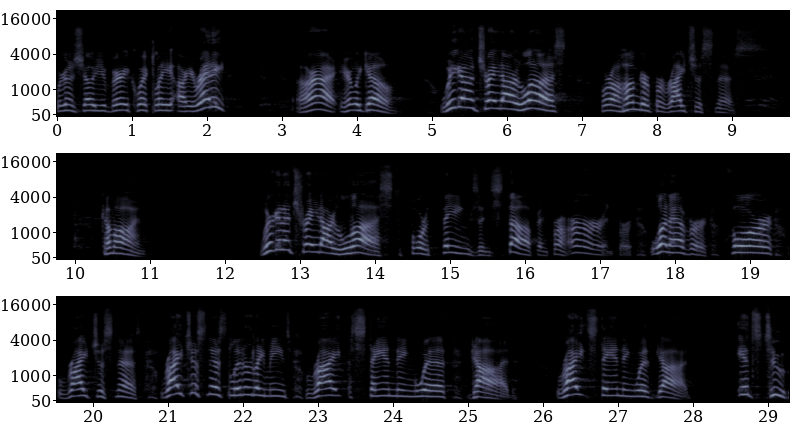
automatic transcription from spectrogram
we're going to show you very quickly. Are you ready? All right, here we go. We're going to trade our lust for a hunger for righteousness. Come on. We're going to trade our lust for things and stuff and for her and for whatever for righteousness. Righteousness literally means right standing with God. Right standing with God. It's to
